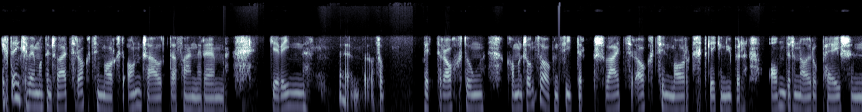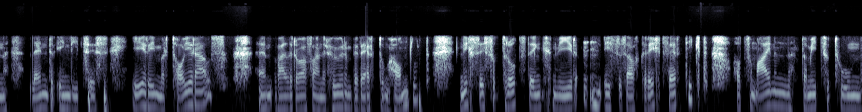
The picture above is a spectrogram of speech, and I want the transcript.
Ich denke, wenn man den Schweizer Aktienmarkt anschaut, auf einer ähm, Gewinn, äh, also kann man schon sagen, sieht der Schweizer Aktienmarkt gegenüber anderen europäischen Länderindizes eher immer teuer aus, ähm, weil er auf einer höheren Bewertung handelt. Nichtsdestotrotz denken wir, ist es auch gerechtfertigt, hat zum einen damit zu tun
